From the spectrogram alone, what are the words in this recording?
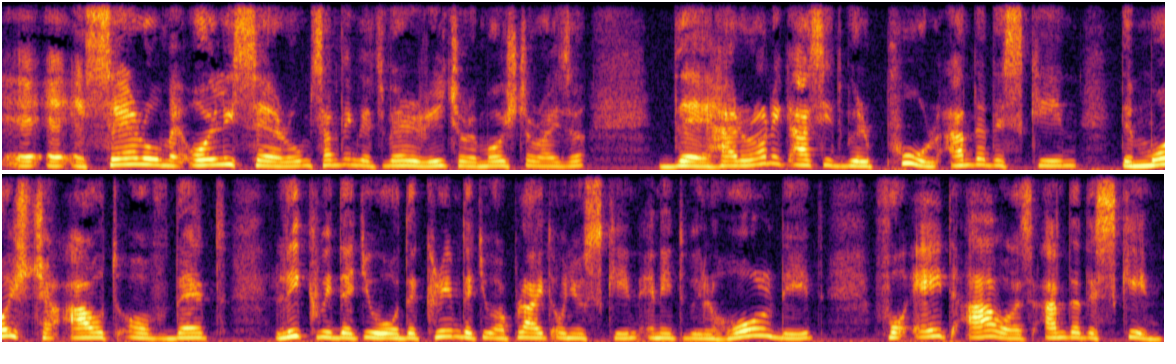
a, a serum, an oily serum, something that's very rich or a moisturizer, the hyaluronic acid will pull under the skin the moisture out of that liquid that you or the cream that you applied on your skin and it will hold it for eight hours under the skin.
